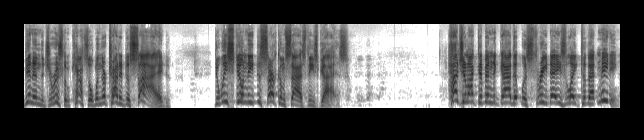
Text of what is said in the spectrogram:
been in the Jerusalem council when they're trying to decide, do we still need to circumcise these guys? How'd you like to have been the guy that was three days late to that meeting?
